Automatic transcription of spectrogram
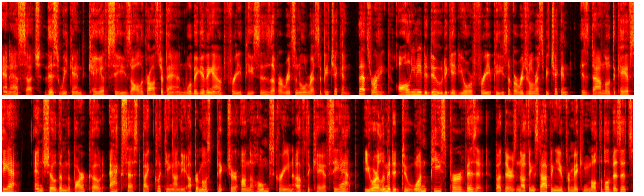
and as such, this weekend KFCs all across Japan will be giving out free pieces of original recipe chicken. That's right, all you need to do to get your free piece of original recipe chicken is download the KFC app and show them the barcode accessed by clicking on the uppermost picture on the home screen of the KFC app. You are limited to one piece per visit, but there's nothing stopping you from making multiple visits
